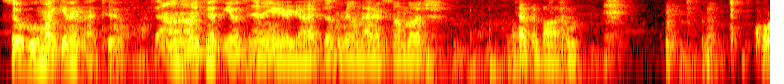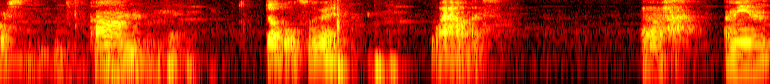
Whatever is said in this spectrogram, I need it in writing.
So who am I giving that to? I don't know. You can just give it to any of your guys. It doesn't really matter so much. It's at the bottom. Of course. Um. Doubles. All right. Wow, that's. Uh, I mean,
